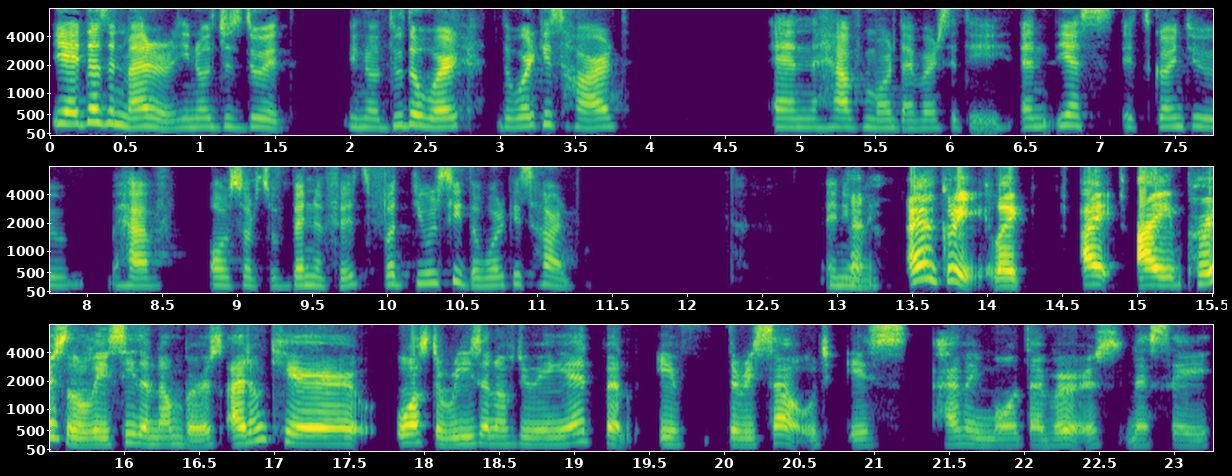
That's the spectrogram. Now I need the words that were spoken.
Yeah, it doesn't matter. You know, just do it. You know, do the work. The work is hard and have more diversity. And yes, it's going to have all sorts of benefits, but you'll see the work is hard. Anyway. I agree. Like I I personally see the numbers. I don't care what's the reason of doing it, but if the result is having more diverse, let's say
